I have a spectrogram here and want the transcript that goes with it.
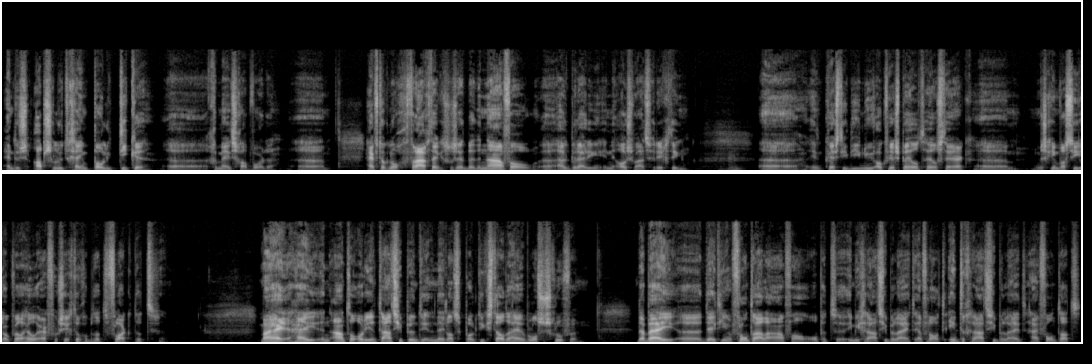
En dus absoluut geen politieke uh, gemeenschap worden. Heeft ook nog vraagtekens gezet bij de NAVO-uitbreiding in de oostwaartse richting. Mm -hmm. in kwestie die nu ook weer speelt, heel sterk. misschien was hij ook wel heel erg voorzichtig op dat vlak. Dat... Maar hij, hij, een aantal oriëntatiepunten in de Nederlandse politiek stelde hij op losse schroeven. Daarbij deed hij een frontale aanval op het immigratiebeleid en vooral het integratiebeleid. Hij vond dat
